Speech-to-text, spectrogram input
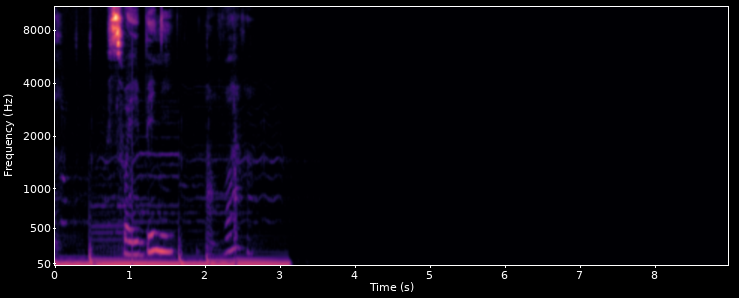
Soyez bénis. Au revoir.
